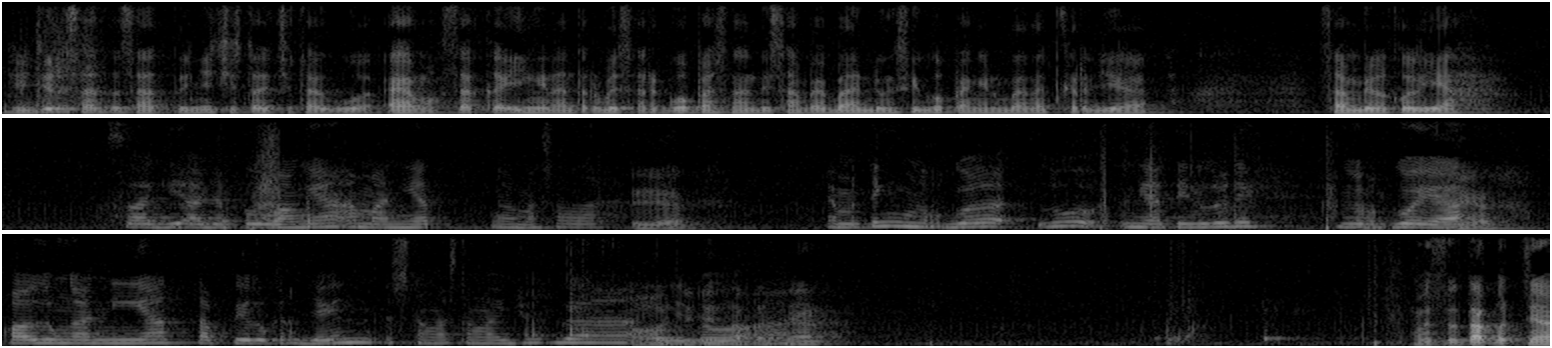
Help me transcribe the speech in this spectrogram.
jujur satu-satunya cita-cita gue eh maksudnya keinginan terbesar gue pas nanti sampai Bandung sih gue pengen banget kerja sambil kuliah. Selagi ada peluangnya sama niat nggak masalah. Iya. Yang penting menurut gue lu niatin dulu deh menurut gue ya. Kalau lu nggak niat tapi lu kerjain setengah-setengah juga oh gitu. jadi takutnya maksudnya takutnya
